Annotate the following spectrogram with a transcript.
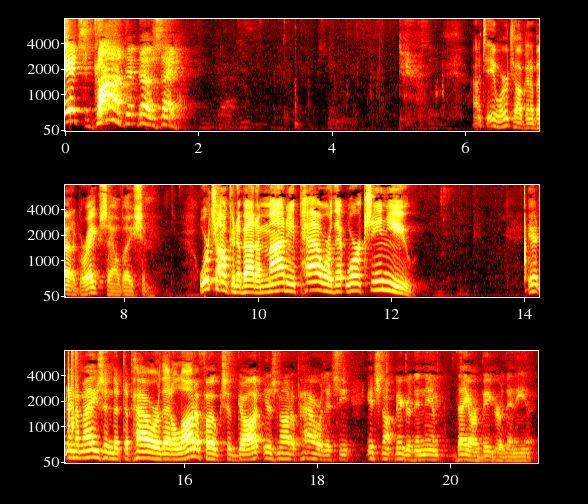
It's God that does that. I'll tell you, we're talking about a great salvation. We're talking about a mighty power that works in you. Isn't it amazing that the power that a lot of folks have got is not a power that's in, it's not bigger than them, they are bigger than it.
